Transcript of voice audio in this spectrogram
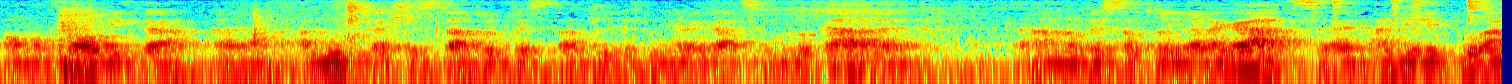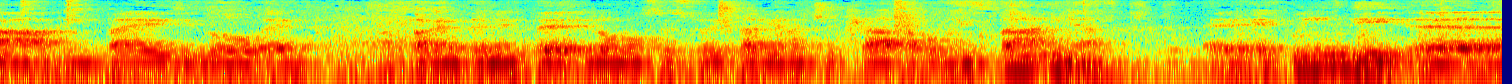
omofobica, eh, a Lucca c'è stato il pestaggio di alcuni ragazzi in un locale, hanno pestato delle ragazze, addirittura in paesi dove apparentemente l'omosessualità viene accettata come in Spagna eh, e quindi eh,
